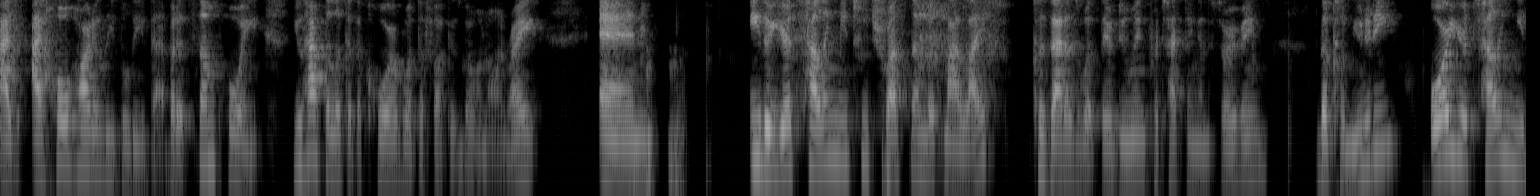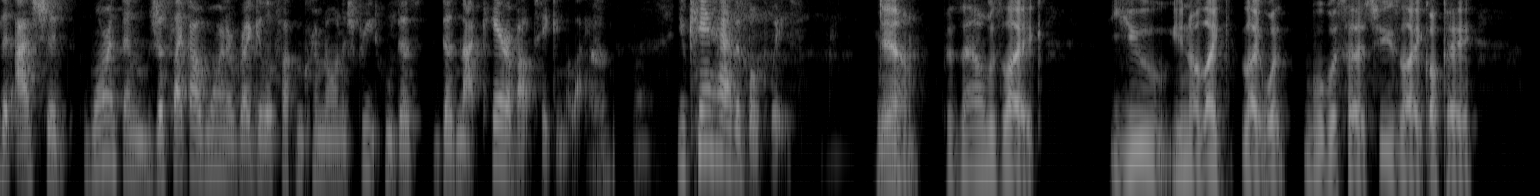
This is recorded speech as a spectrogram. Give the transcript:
I, I wholeheartedly believe that. But at some point, you have to look at the core of what the fuck is going on, right? And either you're telling me to trust them with my life, because that is what they're doing, protecting and serving the community, or you're telling me that I should warrant them just like I warrant a regular fucking criminal on the street who does does not care about taking a life. You can't have it both ways. yeah because then i was like you you know like like what Booba said she's like okay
